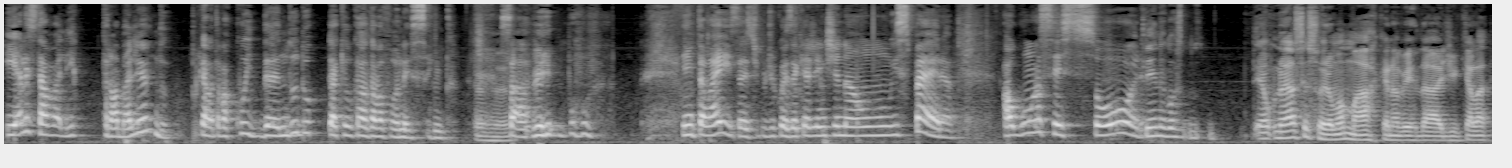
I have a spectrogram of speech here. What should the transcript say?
e ela estava ali trabalhando. Porque ela tava cuidando do, daquilo que ela tava fornecendo. Sabe? Pô. Então é isso, é esse tipo de coisa que a gente não espera. Algum assessor. Tem negócio. é- não é assessor, é uma marca, na verdade, que ela.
